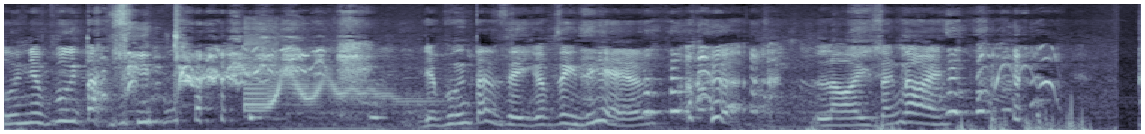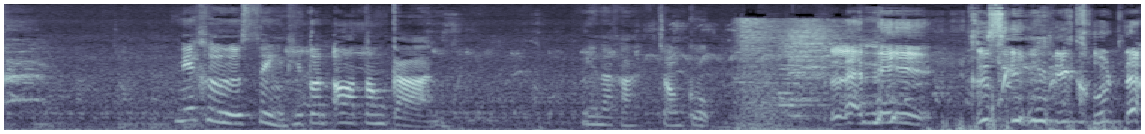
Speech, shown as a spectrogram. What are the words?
คุณอย่าเพิ่งตัดสินใจอย่าเพิ่งตัดสินกับสิ่งที่เห็น รออีกสักหน่อย นี่คือสิ่งที่ต้นอ้อต้องการ นี่นะคะ จองกุก และนี่คือสิ่งที่คุณได้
